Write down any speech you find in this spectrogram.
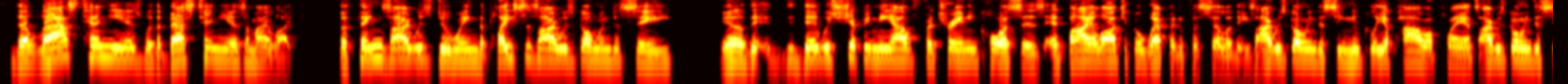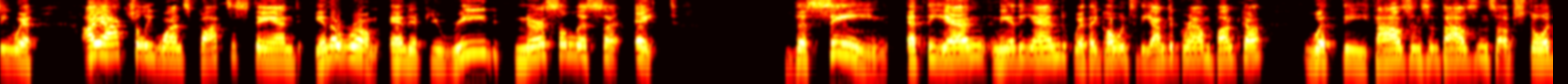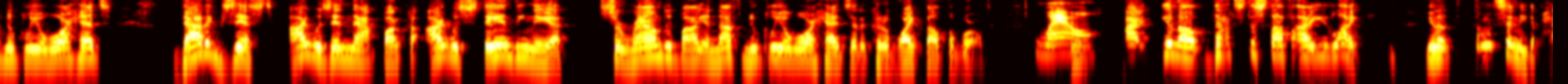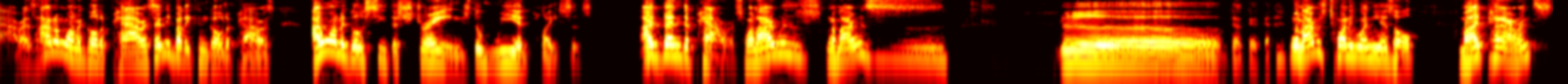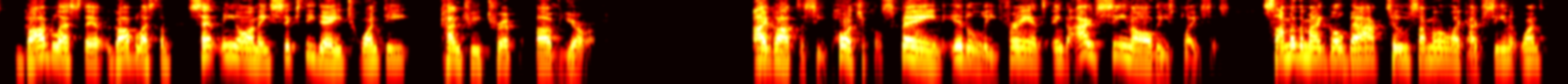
The last 10 years were the best 10 years of my life. The things I was doing, the places I was going to see, you know, they, they were shipping me out for training courses at biological weapon facilities. I was going to see nuclear power plants. I was going to see where I actually once got to stand in a room. And if you read Nurse Alissa 8, the scene at the end, near the end, where they go into the underground bunker with the thousands and thousands of stored nuclear warheads, that exists. I was in that bunker. I was standing there surrounded by enough nuclear warheads that it could have wiped out the world. Wow. I, you know, that's the stuff I like. You know, don't send me to Paris. I don't want to go to Paris. Anybody can go to Paris. I want to go see the strange, the weird places. I've been to Paris when I was when I was Uh, when I was 21 years old, my parents, God bless their, God bless them, sent me on a 60 day, 20 country trip of Europe. I got to see Portugal, Spain, Italy, France, England. I've seen all these places. Some of them I go back to, some of them like I've seen it once.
